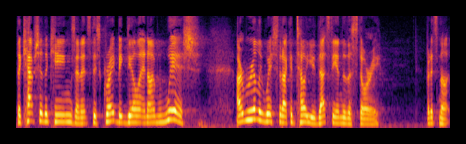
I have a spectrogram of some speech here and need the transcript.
They capture the kings, and it's this great big deal. And I wish, I really wish that I could tell you that's the end of the story. But it's not.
